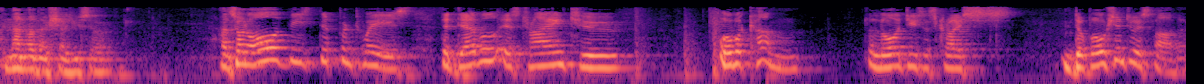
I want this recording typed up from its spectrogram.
and none other shall you serve. And so, in all of these different ways, the devil is trying to overcome the Lord Jesus Christ's devotion to his Father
